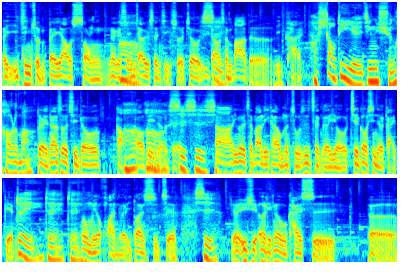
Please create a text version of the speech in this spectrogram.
呃已经准备要送那个实验教育申请书，就遇到陈爸的离开。哦，校地也已经选好了吗？对，那时候其实都搞搞定了。对，是是是。那因为陈爸离开，我们组织整个有结构性的改变。对对对。那我们又缓了一段时间。是，就预计二零二五开始，呃，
